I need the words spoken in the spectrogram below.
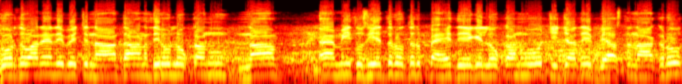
ਗੁਰਦੁਆਰਿਆਂ ਦੇ ਵਿੱਚ ਨਾ ਦਾਨ ਦਿਓ, ਲੋਕਾਂ ਨੂੰ ਨਾ ਐਵੇਂ ਤੁਸੀਂ ਇੱਧਰ ਉੱਧਰ ਪੈਸੇ ਦੇ ਕੇ ਲੋਕਾਂ ਨੂੰ ਉਹ ਚੀਜ਼ਾਂ ਤੇ ਵਿਅਸਤ ਨਾ ਕਰੋ।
